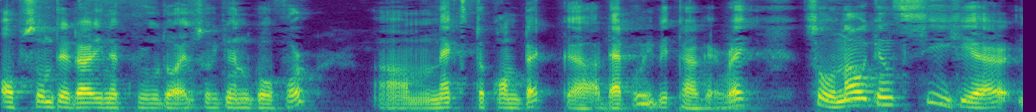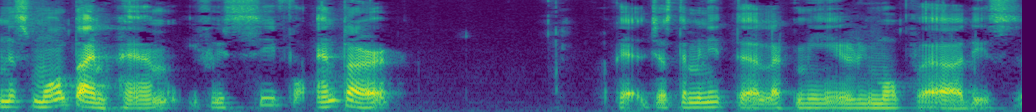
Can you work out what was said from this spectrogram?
option trader in a crude oil. So you can go for um, next contact uh, that will be target right? So now you can see here in a small time frame if we see for enter okay just a minute uh, let me remove uh, this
